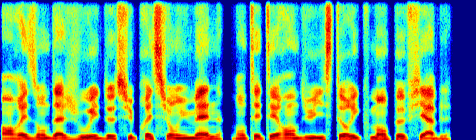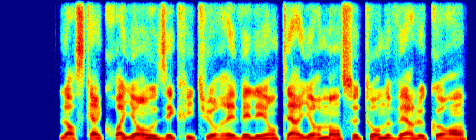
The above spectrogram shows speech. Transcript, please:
en raison d'ajouts et de suppressions humaines, ont été rendus historiquement peu fiables. Lorsqu'un croyant aux écritures révélées antérieurement se tourne vers le Coran,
